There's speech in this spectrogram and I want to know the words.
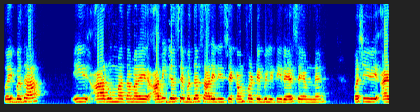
તો એ બધા એ આ રૂમમાં તમારે આવી જશે, બધા સારી રીતે કમ્ફર્ટેબિલિટી રહેશે એમને. પછી આ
